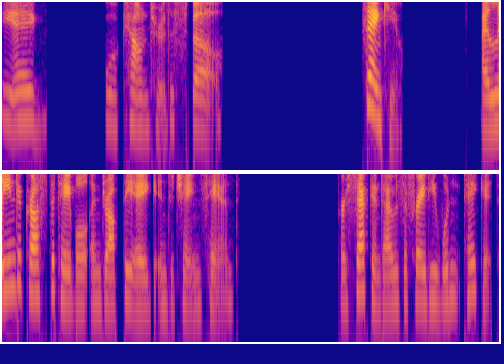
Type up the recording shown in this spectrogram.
The egg will counter the spell. Thank you. I leaned across the table and dropped the egg into James' hand. For a second I was afraid he wouldn't take it.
